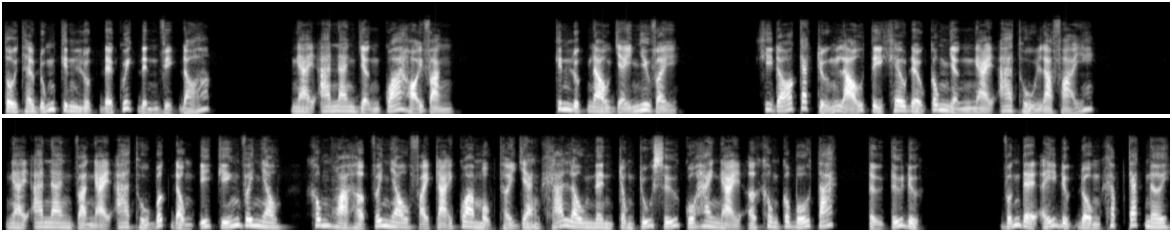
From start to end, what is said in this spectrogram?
tôi theo đúng kinh luật để quyết định việc đó. Ngài A Nan giận quá hỏi vặn. Kinh luật nào dạy như vậy? Khi đó các trưởng lão tỳ kheo đều công nhận Ngài A Thù là phải. Ngài A Nan và Ngài A Thù bất đồng ý kiến với nhau, không hòa hợp với nhau phải trải qua một thời gian khá lâu nên trong trú xứ của hai ngài ở không có bố tát, tự tứ được. Vấn đề ấy được đồn khắp các nơi,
